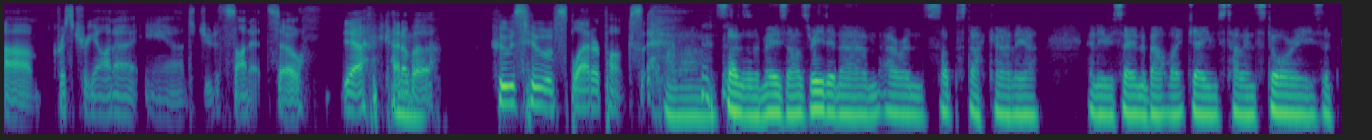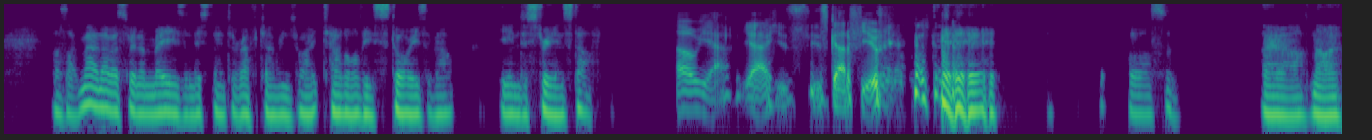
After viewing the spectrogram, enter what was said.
um, Chris Triana and Judith Sonnet. So yeah, kind yeah. of a who's who of splatterpunks. uh, sounds amazing. I was reading um, Aaron's Substack earlier, and he was saying about like James telling stories, and I was like, man, that must have been amazing listening to Wrath James White tell all these stories about the industry and stuff. Oh yeah, yeah, he's he's got a few. awesome. Yeah, no,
